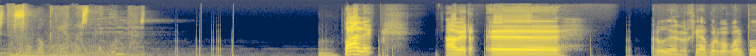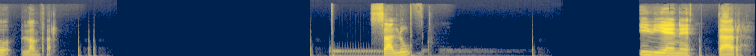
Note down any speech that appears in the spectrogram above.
Esto solo crea más preguntas. Vale. A ver. Eh... Salud, energía, cuerpo a cuerpo, lanzar. Salud. Y bienestar.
